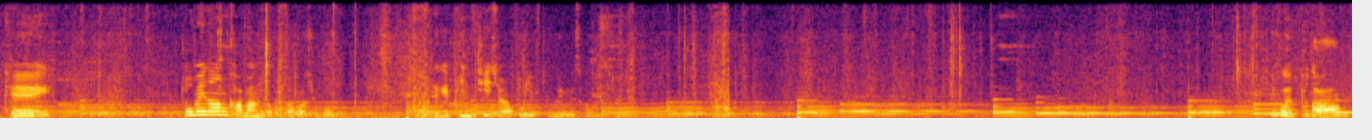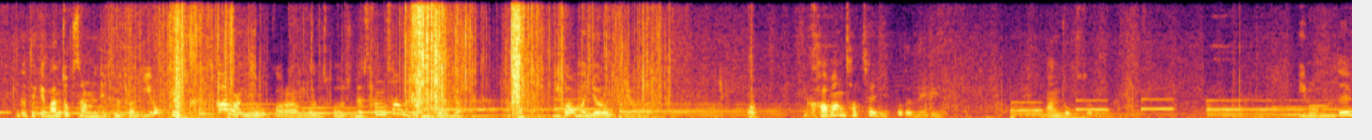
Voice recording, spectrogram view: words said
이렇게 쪼매난 가방이 없어가지고 되게 빈티지하고 예쁘게 사봤어요. 이거 예쁘다. 이거 되게 만족스럽네. 그랬더니 이렇게 큰 가방이 올 거라는 건 저 진짜 상상을 못했거든요. 이거 한번 열어볼게요. 어, 이 가방 자체는 예쁘다 되게. 만족스러워. 이런데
